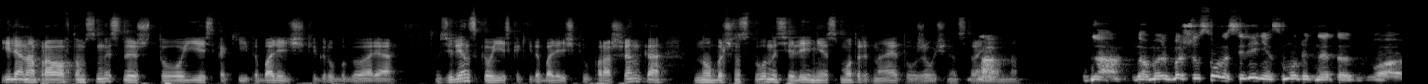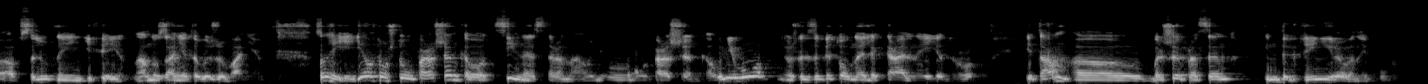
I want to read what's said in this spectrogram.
или она права в том смысле, что есть какие-то болельщики, грубо говоря, у Зеленского есть какие-то болельщики у Порошенко, но большинство населения смотрит на это уже очень отстраненно. Да, да, большинство населения смотрит на это ну, абсолютно индифферентно, оно занято выживанием. Смотрите, дело в том, что у Порошенко, вот сильная сторона у, у Порошенко, у него железобетонное электоральное ядро, и там э, большой процент индоктринированной публики.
